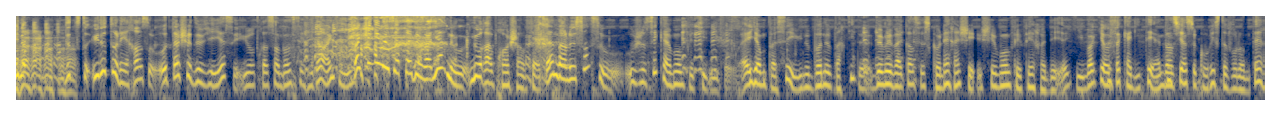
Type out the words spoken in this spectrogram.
Une, de- une tolérance aux tâches de vieillesse et une autre ascendance évidente hein, qui, bah, qui, d'une certaine manière, nous, nous rapproche en fait, hein, dans le sens où, où je sais qu'à mon petit niveau, ayant passé une bonne partie de, de mes vacances scolaires hein, chez, chez mon pépé René, hein, qui, bah, qui sa qualité d'ancien secouriste volontaire,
